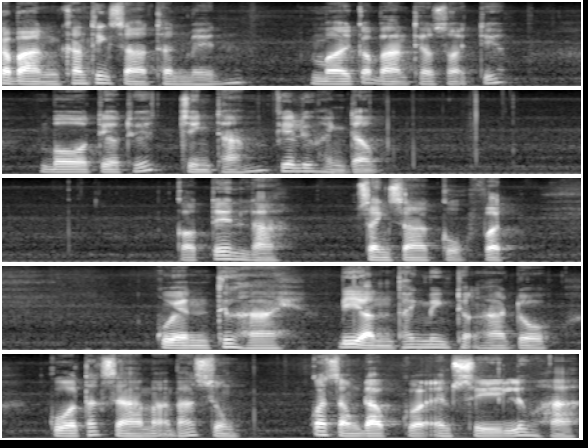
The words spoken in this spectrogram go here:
Các bạn khán thính giả thân mến, mời các bạn theo dõi tiếp bộ tiểu thuyết trình thám phiêu lưu hành động có tên là Danh gia cổ vật. Quyền thứ hai, Bí ẩn thanh minh thượng hà đồ của tác giả Mã Bá Sùng qua dòng đọc của MC Lưu Hà.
